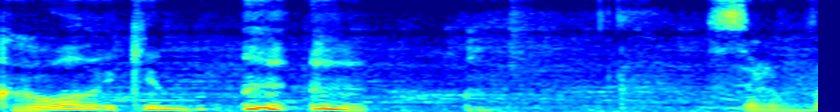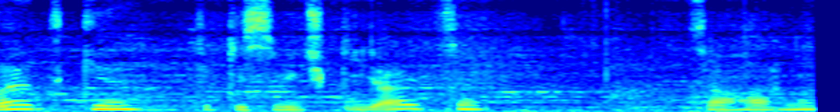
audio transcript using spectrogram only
кролики, серветки, такі свічки, яйця. Ця гарна.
